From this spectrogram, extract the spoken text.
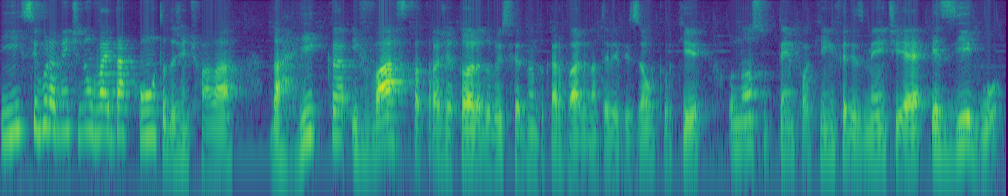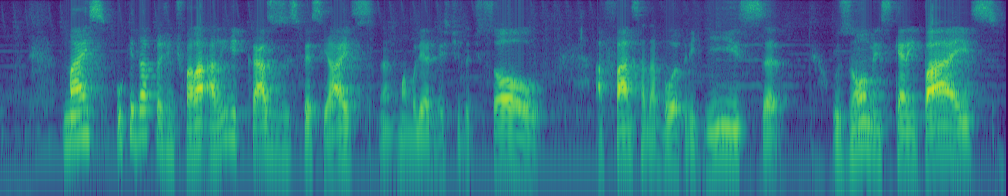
Né? E seguramente não vai dar conta da gente falar da rica e vasta trajetória do Luiz Fernando Carvalho na televisão, porque o nosso tempo aqui, infelizmente, é exíguo. Mas o que dá pra gente falar, além de casos especiais, né? uma mulher vestida de sol, a farsa da boa preguiça, os homens querem paz.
